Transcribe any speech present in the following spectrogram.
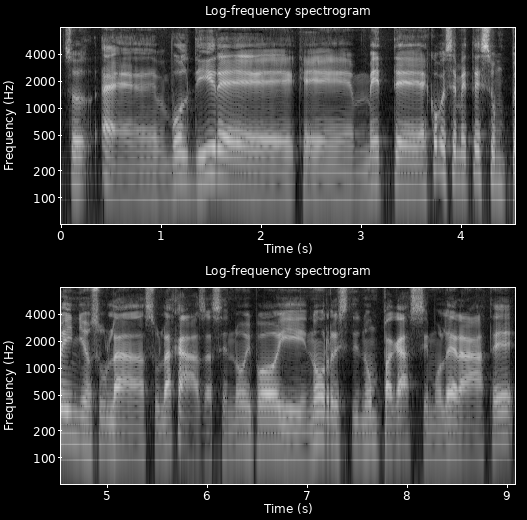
so- eh, vuol dire che mette, è come se mettesse un pegno sulla, sulla casa, se noi poi non, resti- non pagassimo le rate.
